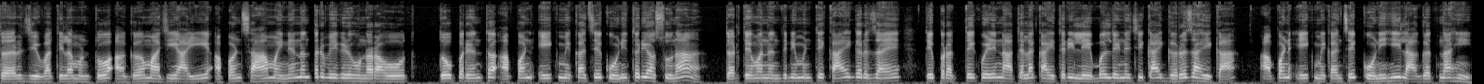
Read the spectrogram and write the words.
तर जेव्हा तिला म्हणतो अगं माझी आई आपण सहा महिन्यानंतर वेगळे होणार आहोत. तोपर्यंत आपण एकमेकाचे कोणीतरी असू ना? तर तेव्हा नंदिनी म्हणते काय गरज आहे? ते प्रत्येक वेळी नात्याला काहीतरी लेबल देण्याची काय गरज आहे का? आपण एकमेकांचे कोणीही लागत नाही.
